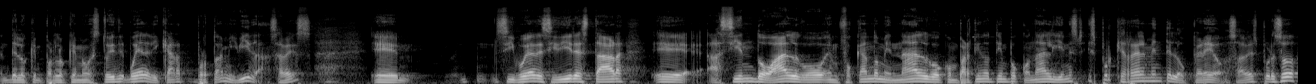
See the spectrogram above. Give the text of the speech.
de lo que, por lo que me estoy, voy a dedicar por toda mi vida, ¿sabes? Eh, si voy a decidir estar eh, haciendo algo, enfocándome en algo, compartiendo tiempo con alguien, es, porque realmente lo creo, ¿sabes? Por eso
